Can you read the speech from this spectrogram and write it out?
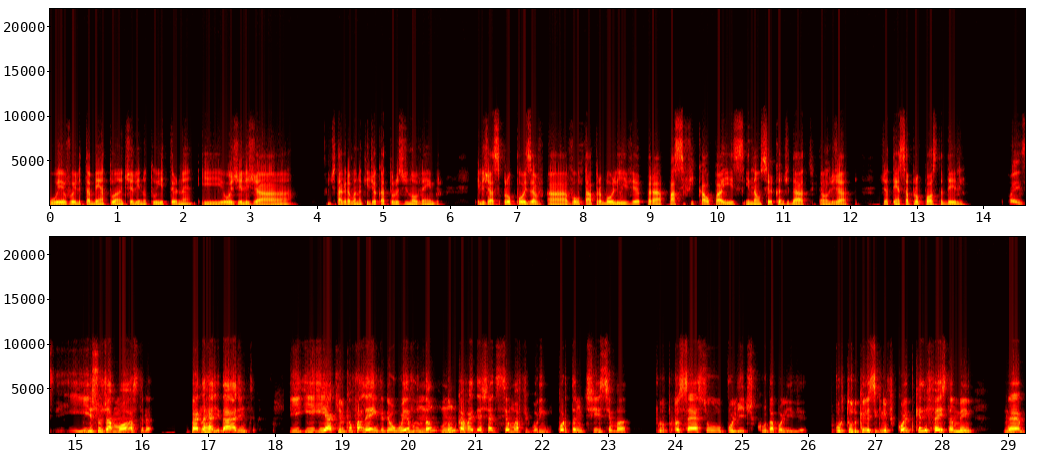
o Evo ele tá bem atuante ali no Twitter, né? E hoje ele já. A gente está gravando aqui dia 14 de novembro. Ele já se propôs a, a voltar para Bolívia para pacificar o país e não ser candidato. Então ele já, já tem essa proposta dele. Mas, e isso já mostra pé na realidade. E, e, e, aquilo que eu falei, entendeu? O Evo não, nunca vai deixar de ser uma figura importantíssima para o processo político da Bolívia. Por tudo que ele significou e porque ele fez também. Né?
